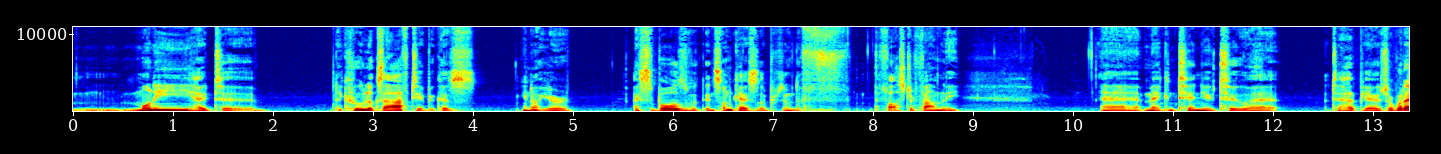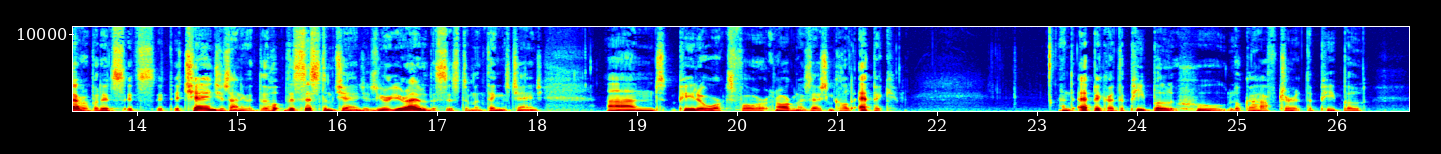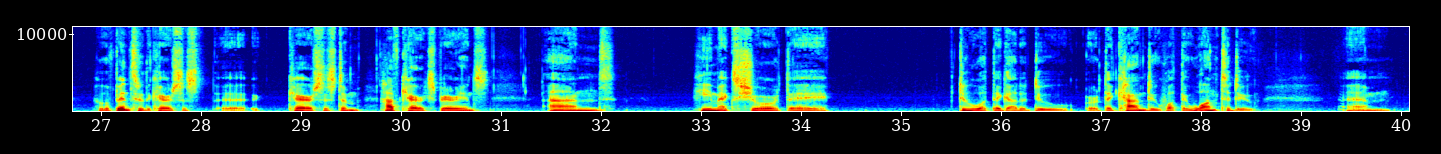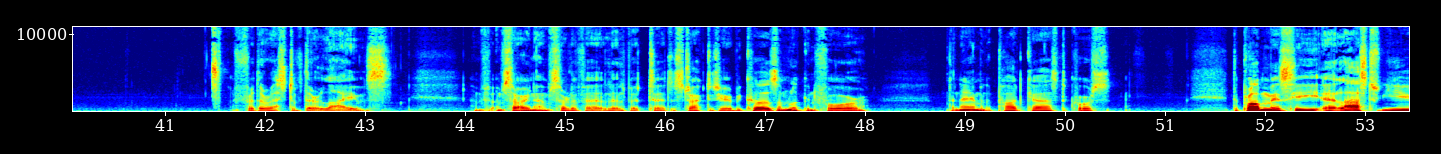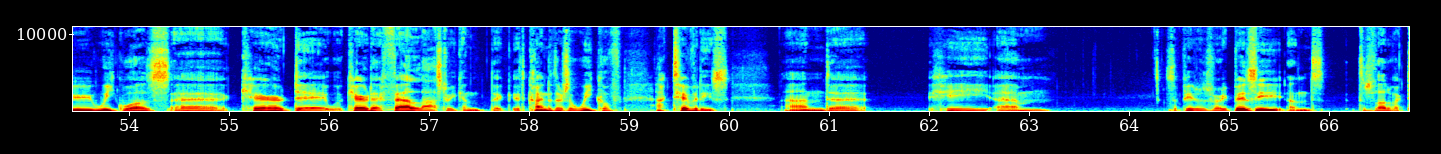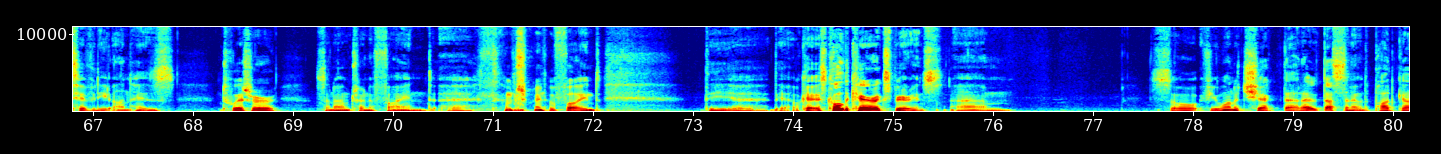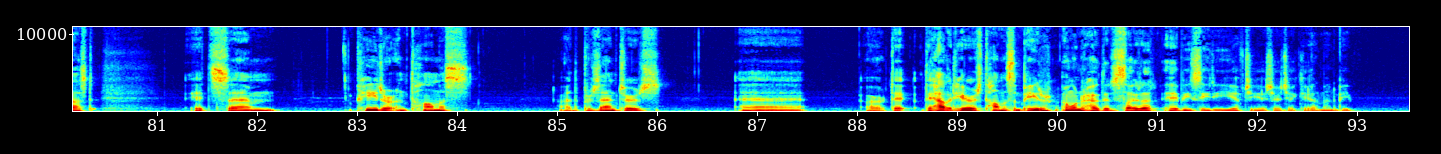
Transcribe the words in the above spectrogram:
money, how to like who looks after you. Because you know you're, I suppose, in some cases, I presume the foster family uh, may continue to uh, to help you out or whatever. But it's it's it, it changes anyway. The the system changes. You're you're out of the system and things change. and Peter works for an organization called Epic. And Epic are the people who look after the people who have been through the care, uh, care system, have care experience, and he makes sure they do what they got to do or they can do what they want to do um, for the rest of their lives. I'm, I'm sorry now, I'm sort of a little bit uh, distracted here because I'm looking for the name of the podcast. Of course, the problem is he uh, last year week was uh, Care Day. Care Day fell last week, and it, kind of there's a week of activities, and uh, he um, so Peter was very busy, and there's a lot of activity on his Twitter. So now I'm trying to find. Uh, I'm trying to find the. Uh, yeah, okay, it's called the Care Experience. Um, so if you want to check that out, that's the name of the podcast. It's um, Peter and Thomas are the presenters. Uh, or they they have it here as Thomas and Peter. I wonder how they decided that. A B C D E F G H I J K L M N P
